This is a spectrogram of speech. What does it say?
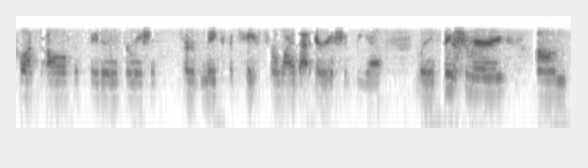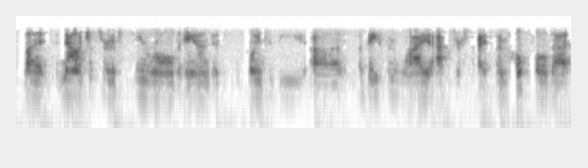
collect all of this data and information, sort of make the case for why that area should be a marine sanctuary. Um, but now it just sort of steamrolled and it's going to be uh, a basin-wide exercise. So I'm hopeful that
